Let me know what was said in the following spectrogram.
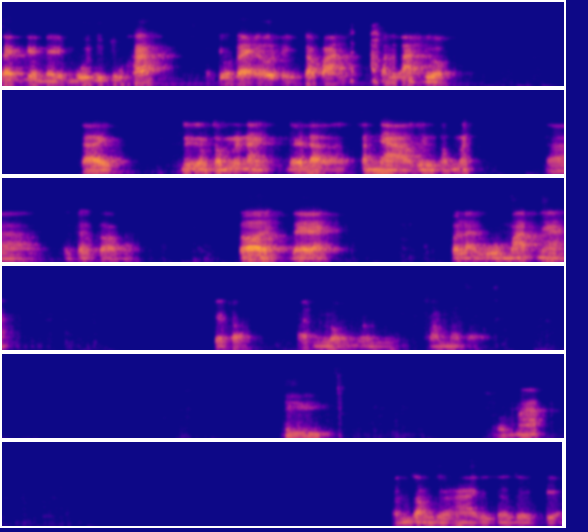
Dành tiền này mua những chỗ khác chỗ rẻ hơn thì chúng ta bán bán lại được. Đây dưới tổng thống bên này đây là căn nhà của dưới tổng thống này. Đó chúng ta vào. Rồi đây này. Quay lại Google Maps nha. Chết rồi ấn lộn nó con map. Ấn dòng thứ hai thì ta giới thiệu.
